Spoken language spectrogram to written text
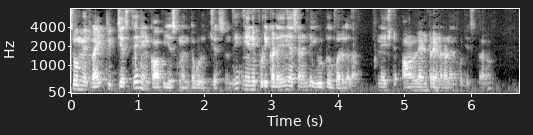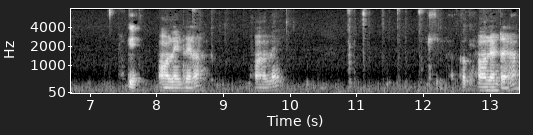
సో మీరు రైట్ క్లిక్ చేస్తే నేను కాపీ చేసుకున్నంత కూడా వచ్చేస్తుంది. నేను ఇప్పుడు ఇక్కడ ఏం చేస్తానంటే యూట్యూబర్ కదా. నెక్స్ట్ ఆన్లైన్ ట్రైనర్ అనేది ఒకటి ఇస్తాను. Okay. Online trainer online okay online trainer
